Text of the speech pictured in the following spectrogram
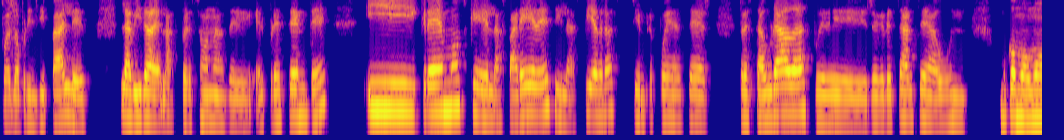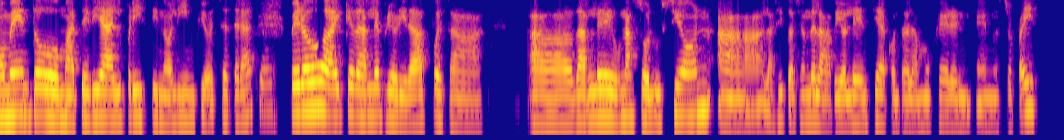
pues lo principal es la vida de las personas del presente y creemos que las paredes y las piedras siempre pueden ser restauradas, puede regresarse a un como momento material prístino, limpio, etcétera, pero hay que darle prioridad pues a a darle una solución a la situación de la violencia contra la mujer en, en nuestro país.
